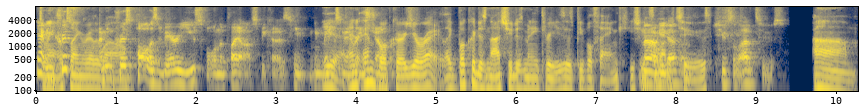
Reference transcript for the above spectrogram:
yeah, I mean, Chris, playing really I mean, well. Chris Paul is very useful in the playoffs because he, he makes Yeah, and, and. Booker, you're right. Like Booker does not shoot as many threes as people think. He shoots no, a lot of twos. Shoots a lot of twos. Um,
